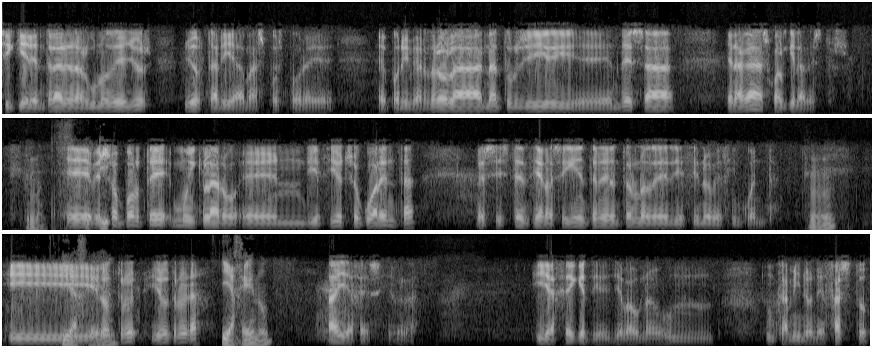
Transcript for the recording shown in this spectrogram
si quiere entrar en alguno de ellos, yo optaría más pues por eh, eh por Iberdrola, Naturgy, eh, Endesa, Enagas, cualquiera de estos. Mm. Eh, soporte muy claro en 18.40, resistencia a la siguiente en el entorno de 19.50. Y, el otro y el otro era IAG, ¿no? Ah, IAG, sí, es verdad. IAG que lleva un, un camino nefasto,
